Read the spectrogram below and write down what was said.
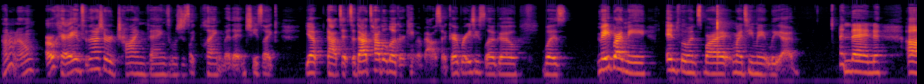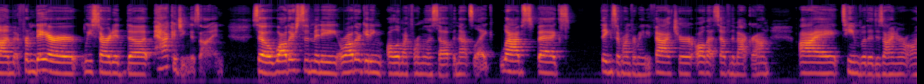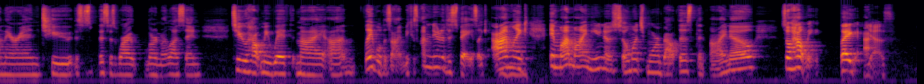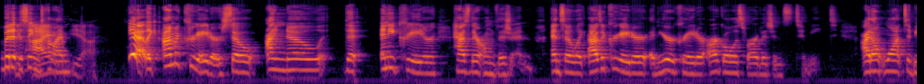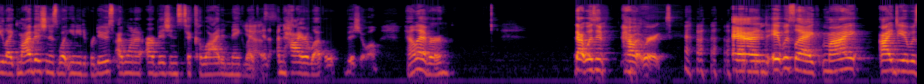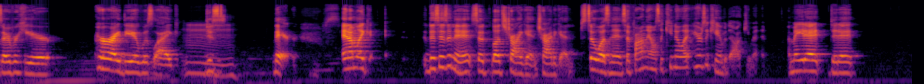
"I don't know, okay." And so then I started trying things and was just like playing with it. And she's like, Yep, that's it. So that's how the logo came about. So Go Brazee's logo was made by me, influenced by my teammate Leah. And then um, from there, we started the packaging design. So while they're submitting or while they're getting all of my formula stuff, and that's like lab specs, things that run for manufacture, all that stuff in the background, I teamed with a designer on their end to this is this is where I learned my lesson to help me with my um, label design because I'm new to the space. Like I'm mm-hmm. like in my mind, you know so much more about this than I know. So help me. Like yes. But at like the same I, time, yeah. Yeah, like I'm a creator, so I know that any creator has their own vision. And so like as a creator and you're a creator, our goal is for our visions to meet. I don't want to be like my vision is what you need to produce. I want our visions to collide and make like yes. an, an higher level visual. However, that wasn't how it worked. and it was like my idea was over here. Her idea was like mm. just there. And I'm like, this isn't it. So let's try again. Try it again. Still wasn't it. So finally I was like, you know what? Here's a Canva document. I made it, did it.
